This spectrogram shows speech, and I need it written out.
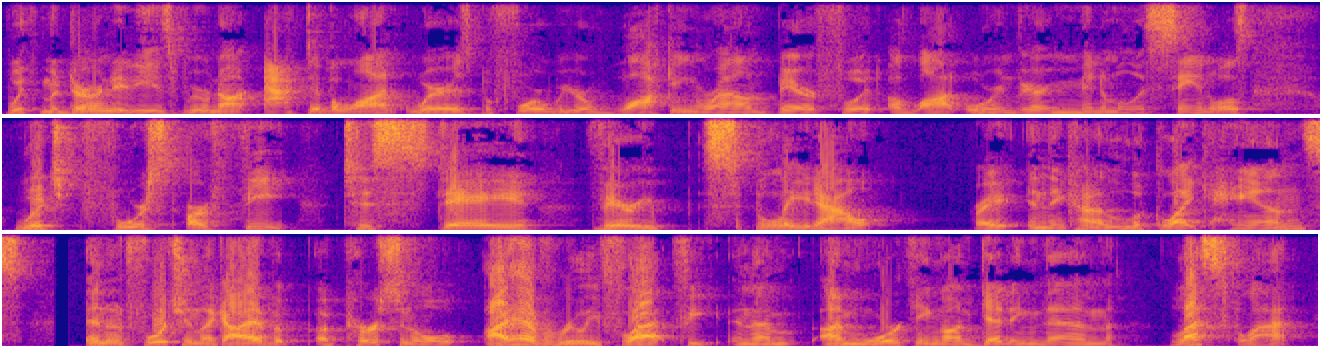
with modernity is we were not active a lot, whereas before we were walking around barefoot a lot or in very minimalist sandals, which forced our feet to stay very splayed out, right? And they kind of look like hands. And unfortunately, like I have a, a personal, I have really flat feet, and I'm I'm working on getting them less flat,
